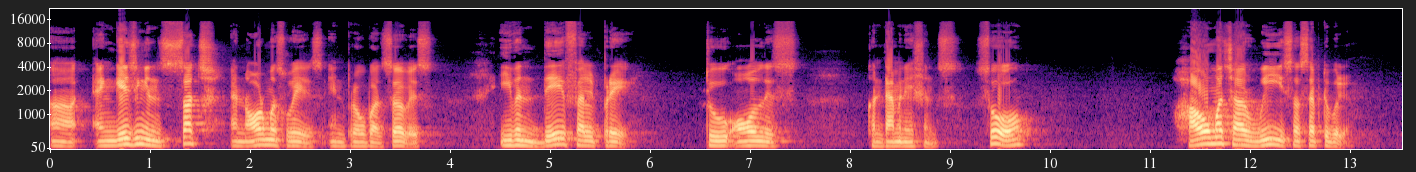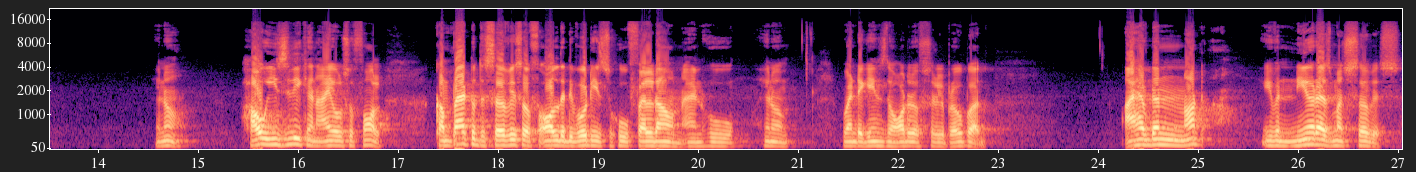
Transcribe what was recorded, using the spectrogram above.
uh, engaging in such enormous ways in Prabhupada's service, even they fell prey to all these contaminations. So, how much are we susceptible? You know, how easily can I also fall? Compared to the service of all the devotees who fell down and who, you know, went against the order of Srila Prabhupada, I have done not even near as much service.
